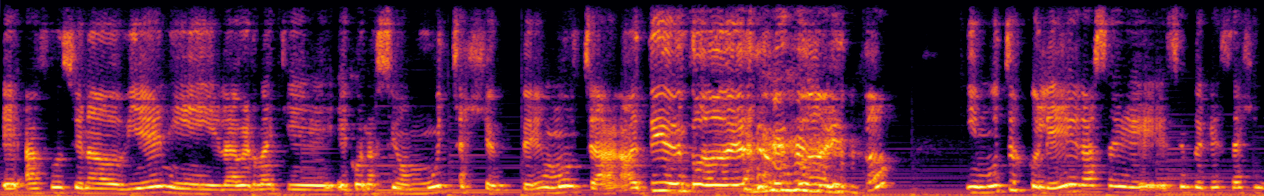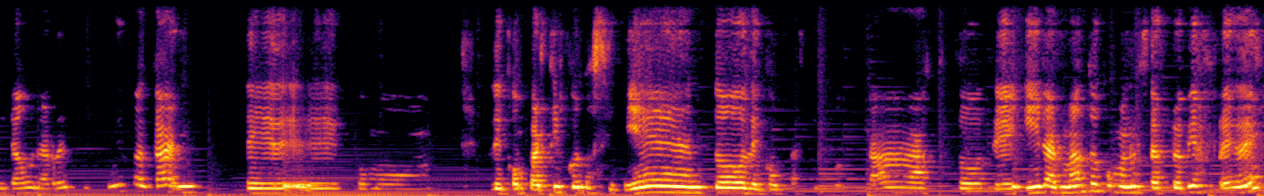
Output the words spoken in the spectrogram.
eh, ha funcionado bien y la verdad que he conocido mucha gente, mucha, a ti dentro de, todo esto, y muchos colegas, eh, siento que se ha generado una red muy bacán de, de, como de compartir conocimiento, de compartir contactos, de ir armando como nuestras propias redes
